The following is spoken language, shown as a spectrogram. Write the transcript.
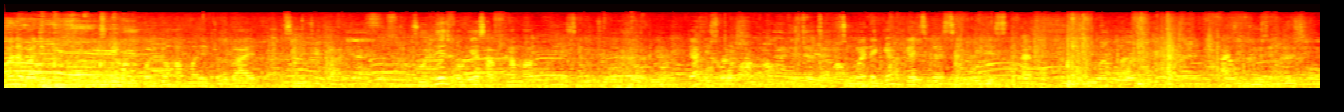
whenever you don't have money to buy a sanitary card. So these guys have come out with a sanitary card. That is what So when the girl gets with this type of as a use and lose it, the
